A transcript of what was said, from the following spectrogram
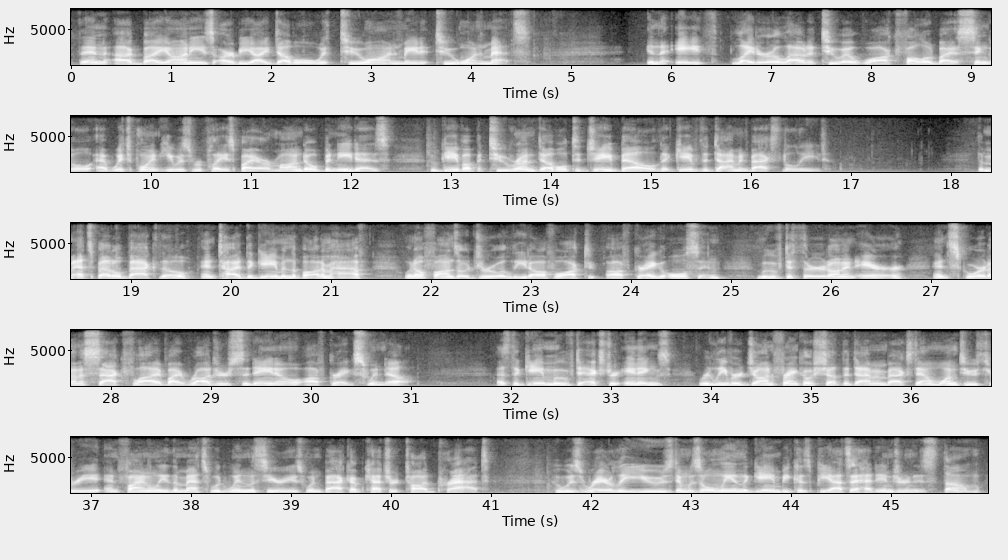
Then Agbayani's RBI double with two on made it 2 1 Mets. In the eighth, Leiter allowed a two out walk followed by a single, at which point he was replaced by Armando Benitez, who gave up a two run double to Jay Bell that gave the Diamondbacks the lead. The Mets battled back, though, and tied the game in the bottom half when Alfonzo drew a leadoff walk to, off Gregg Olson, moved to third on an error, and scored on a sac fly by Roger Cedeno off Greg Swindell. As the game moved to extra innings, Reliever John Franco shut the Diamondbacks down 1 2 3, and finally the Mets would win the series when backup catcher Todd Pratt, who was rarely used and was only in the game because Piazza had injured his thumb,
